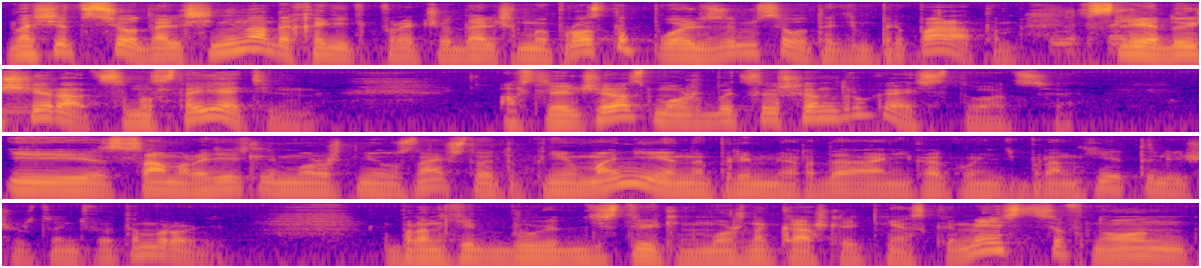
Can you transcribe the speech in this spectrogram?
значит все, дальше не надо ходить к врачу, дальше мы просто пользуемся вот этим препаратом. В следующий раз самостоятельно. А в следующий раз может быть совершенно другая ситуация. И сам родитель может не узнать, что это пневмония, например, да, а не какой-нибудь бронхит или еще что-нибудь в этом роде. Бронхит будет действительно, можно кашлять несколько месяцев, но он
